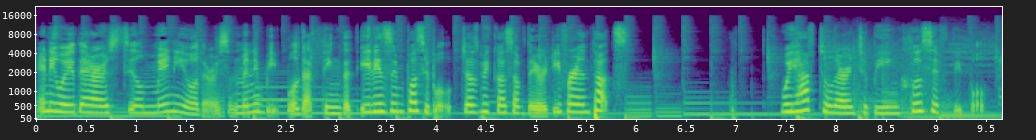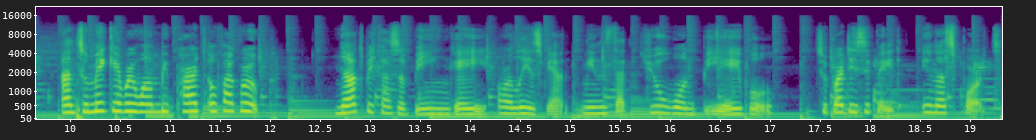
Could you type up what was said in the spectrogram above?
Anyway, there are still many others and many people that think that it is impossible just because of their different thoughts. We have to learn to be inclusive people and to make everyone be part of a group. Not because of being gay or lesbian means that you won't be able to participate in a sport.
